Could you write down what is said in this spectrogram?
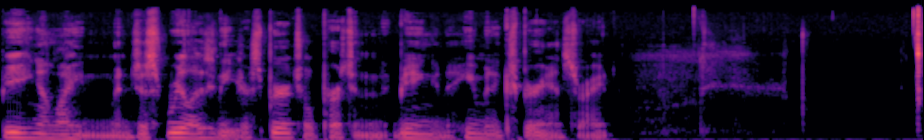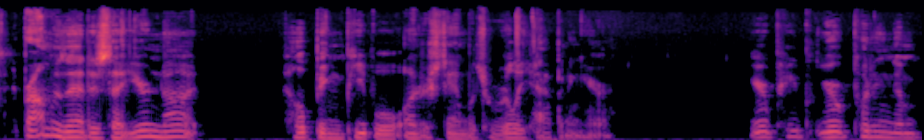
being enlightened and just realizing that you're a spiritual person being in a human experience, right? The problem with that is that you're not helping people understand what's really happening here. You're people, you're putting them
